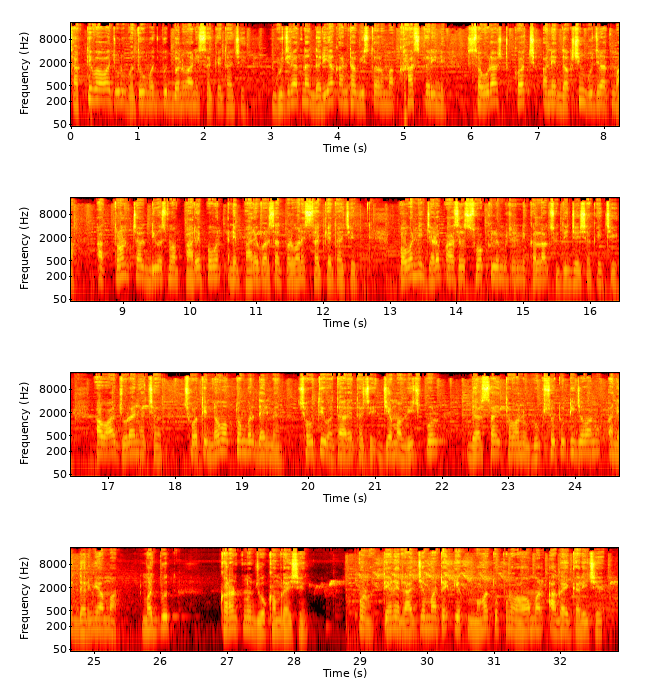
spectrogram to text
શક્તિ વાવાઝોડું વધુ મજબૂત બનવાની શક્યતા છે. ગુજરાતના દરિયાકાંઠા વિસ્તારોમાં ખાસ કરીને સૌરાષ્ટ્ર, કચ્છ અને દક્ષિણ ગુજરાતમાં આ ત્રણ ચાર દિવસમાં ભારે પવન અને ભારે વરસાદ પડવાની શક્યતા છે. પવનની ઝડપ આશરે સો કિલોમીટરની કલાક સુધી જઈ શકે છે. આ વાવાઝોડાની અસર છથી નવ ઓક્ટોબર દરમિયાન સૌથી વધારે થશે, જેમાં વીજપોલ દર્શાઈ થવાનું, વૃક્ષો તૂટી જવાનું અને દરમિયાનમાં મજબૂત કરંટનું જોખમ રહેશે. પણ તેણે રાજ્ય માટે એક મહત્વપૂર્ણ હવામાન આગાહી કરી છે.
